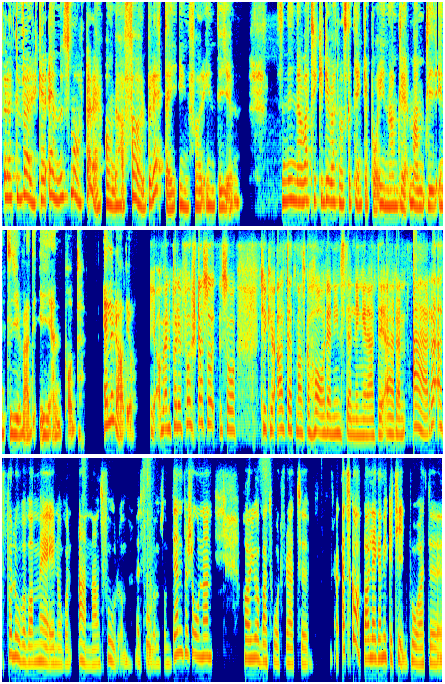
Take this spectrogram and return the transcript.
för att du verkar ännu smartare om du har förberett dig inför intervjun. Så Nina, vad tycker du att man ska tänka på innan man blir intervjuad i en podd eller radio? Ja, men för det första så, så, tycker jag alltid att man ska ha den inställningen att det är en ära att få lov att vara med i någon annans forum. Ett forum som den personen har jobbat hårt för att, eh, att skapa och lägga mycket tid på att, eh,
